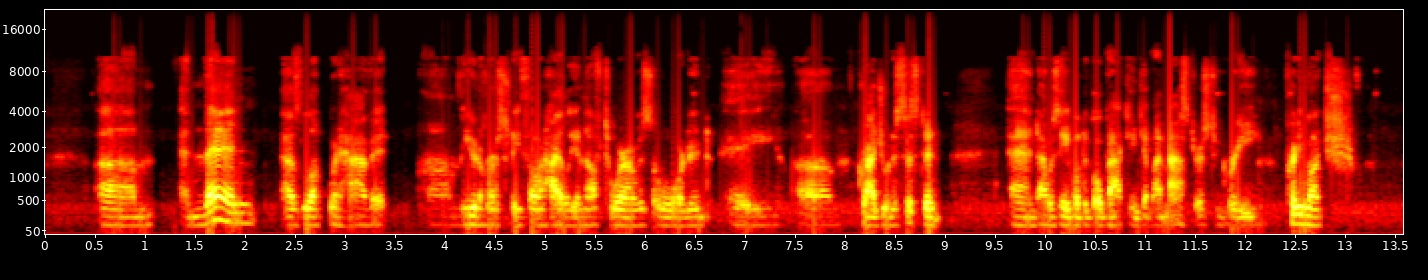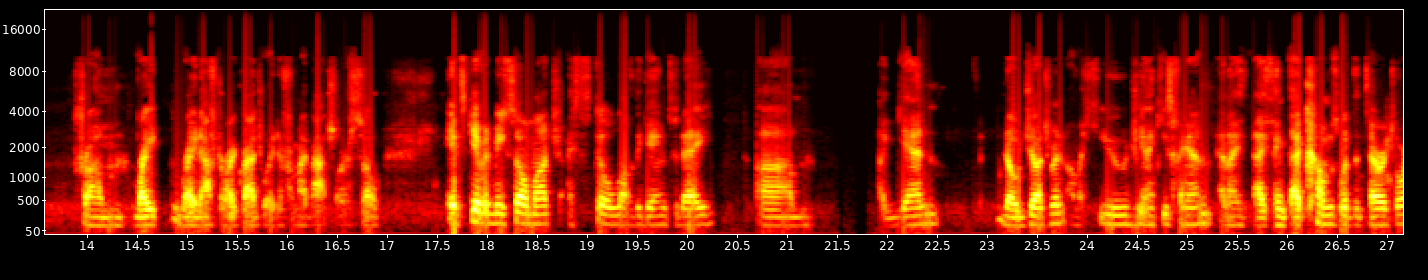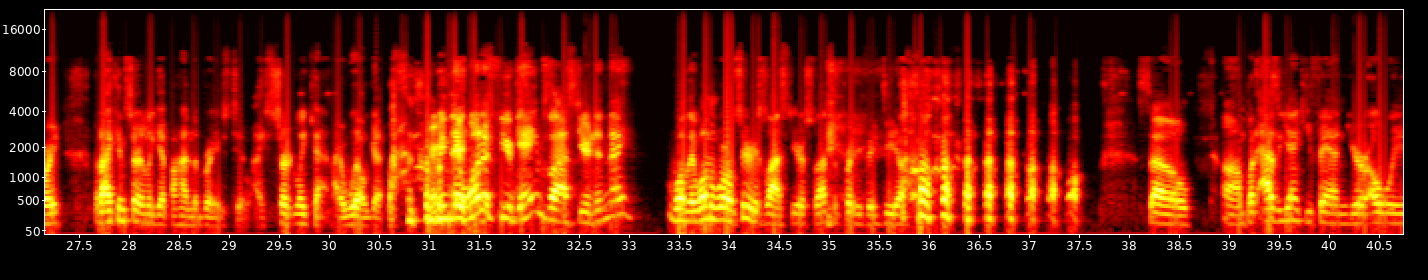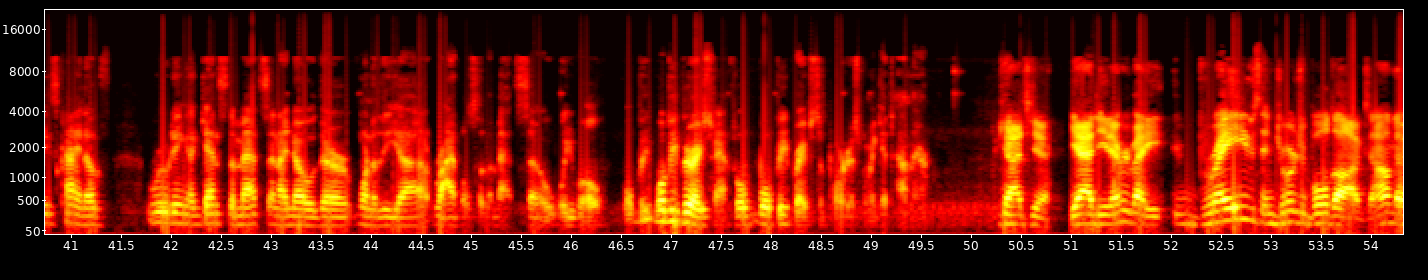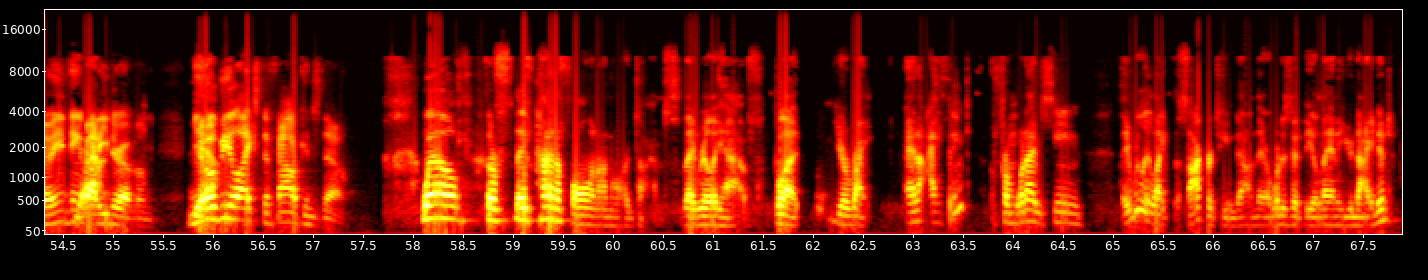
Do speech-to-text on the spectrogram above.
Um, and then, as luck would have it, um, the university thought highly enough to where I was awarded a um, graduate assistant, and I was able to go back and get my master's degree pretty much from right right after I graduated from my bachelor's. So it's given me so much. I still love the game today. Um, again, no judgment. I'm a huge Yankees fan, and I, I think that comes with the territory. But I can certainly get behind the Braves too. I certainly can. I will get behind. I mean, they won a few games last year, didn't they? Well, they won the World Series last year, so that's a pretty big deal. so, um, but as a Yankee fan, you're always kind of rooting against the Mets, and I know they're one of the uh, rivals of the Mets. So we will we'll be we'll be Braves fans. We'll we'll be Braves supporters when we get down there. Gotcha. Yeah, dude. Everybody, Braves and Georgia Bulldogs. I don't know anything yeah. about either of them. Yeah. Nobody likes the Falcons, though. Well, they're, they've kind of fallen on hard times. They really have. But you're right. And I think from what I've seen, they really like the soccer team down there. What is it, the Atlanta United?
